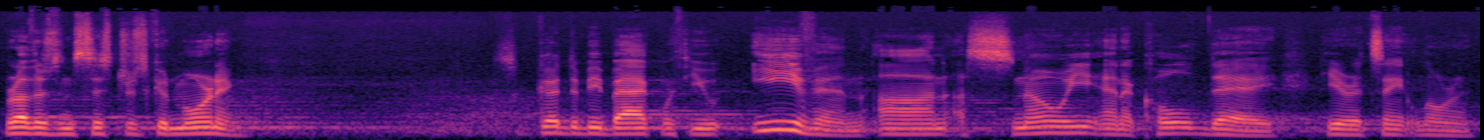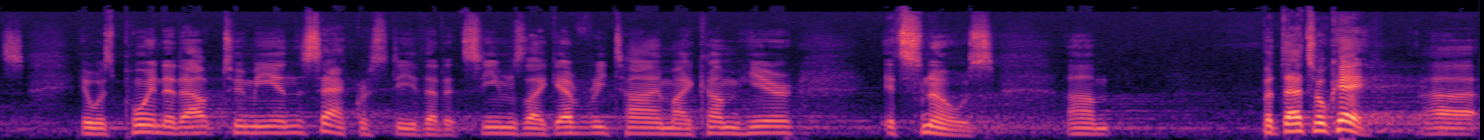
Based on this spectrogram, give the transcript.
Brothers and sisters, good morning. It's good to be back with you, even on a snowy and a cold day here at St. Lawrence. It was pointed out to me in the sacristy that it seems like every time I come here, it snows. Um, but that's okay. Uh,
